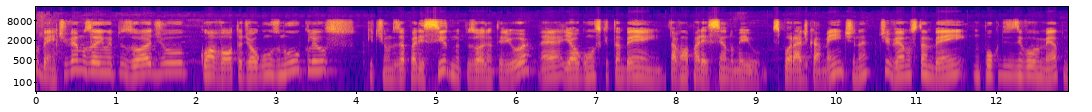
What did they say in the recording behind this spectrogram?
Muito bem, tivemos aí um episódio com a volta de alguns núcleos que tinham desaparecido no episódio anterior, né? E alguns que também estavam aparecendo meio esporadicamente, né? Tivemos também um pouco de desenvolvimento,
